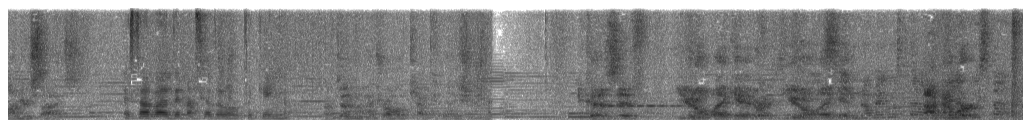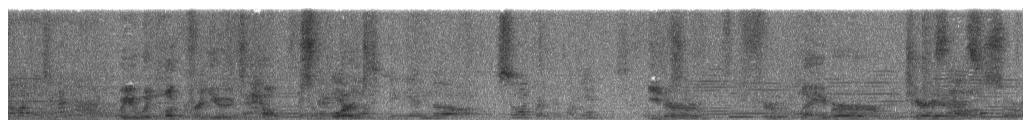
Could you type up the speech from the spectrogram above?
undersized. estaba demasiado pequeño. I've done the hydraulic calculation because if you don't like it or you don't like it, no me gusta, not gonna work. gusta, no va a funcionar. we would look for you to help support Estaríamos pidiendo su aporte también. either through labor, materials, or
